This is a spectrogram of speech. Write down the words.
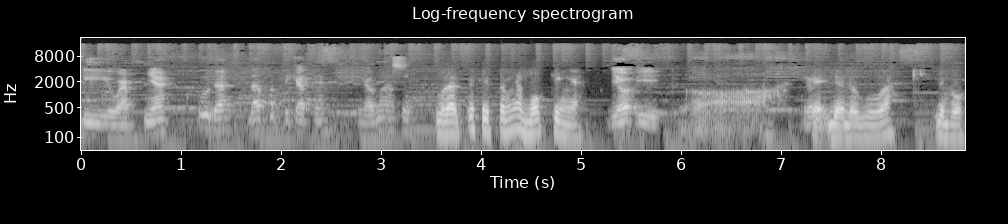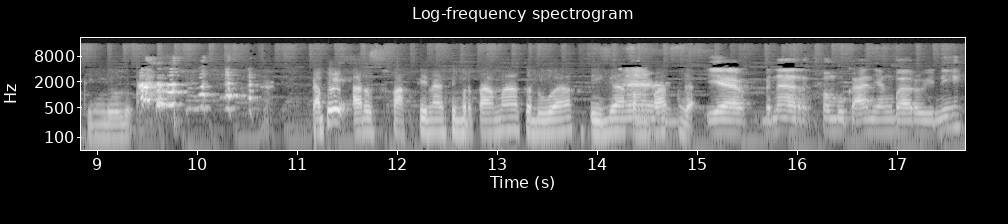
di webnya, udah dapet tiketnya, tinggal masuk. Berarti sistemnya booking ya? Yoi. Oh, Yoi. kayak jodoh gua di booking dulu. Tapi harus vaksinasi pertama, kedua, ketiga, Nah. keempat enggak? Iya benar pembukaan yang baru ini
